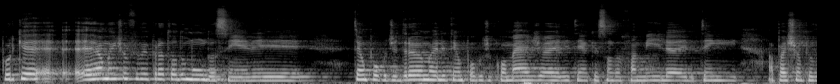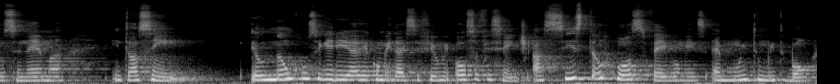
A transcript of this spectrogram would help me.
porque é, é realmente um filme para todo mundo, assim, ele tem um pouco de drama, ele tem um pouco de comédia, ele tem a questão da família, ele tem a paixão pelo cinema. Então, assim, eu não conseguiria recomendar esse filme o suficiente. Assistam Os Fablemans, é muito, muito bom.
